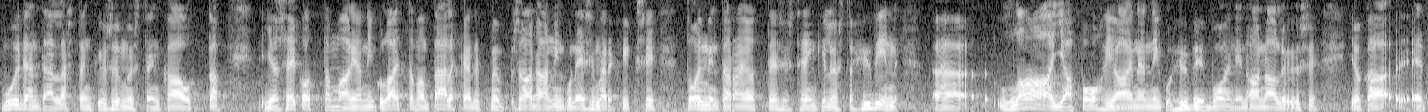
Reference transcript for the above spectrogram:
muiden tällaisten kysymysten kautta ja sekoittamaan ja niin kuin laittamaan päällekkäin, että me saadaan niin kuin esimerkiksi toimintarajoitteisista henkilöistä hyvin äh, laajapohjainen niin kuin hyvinvoinnin analyysi, joka et,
